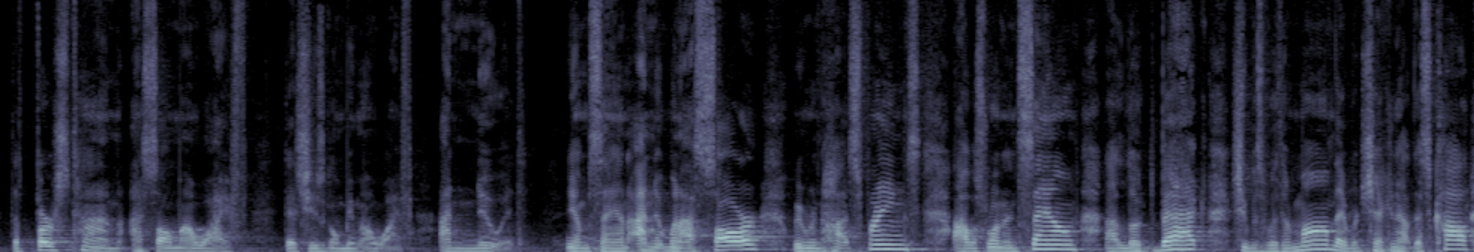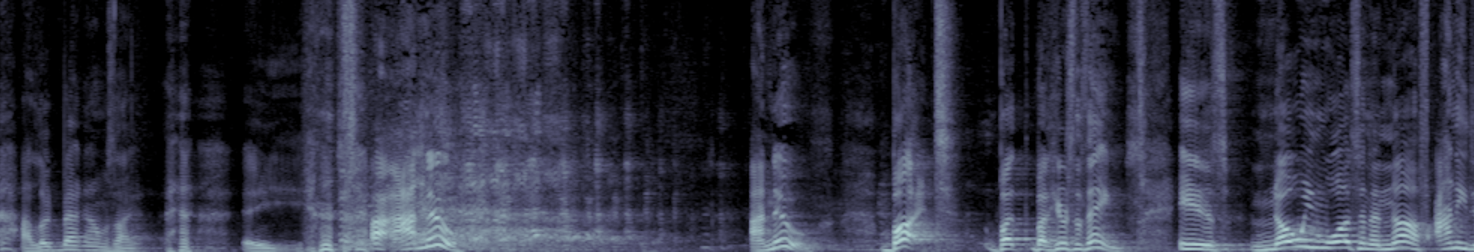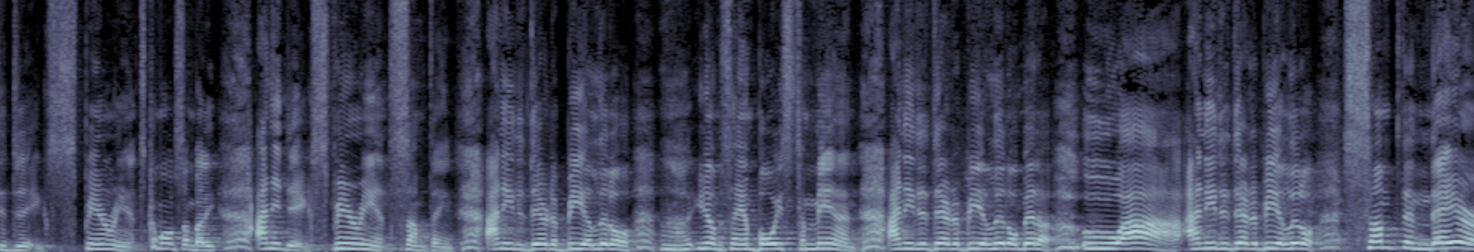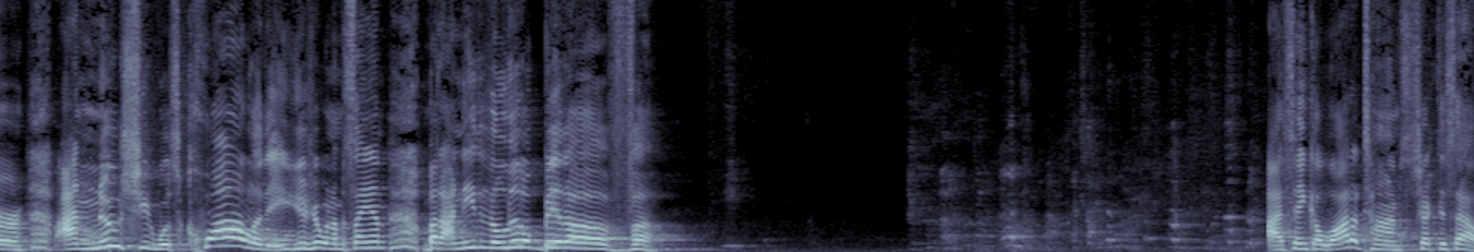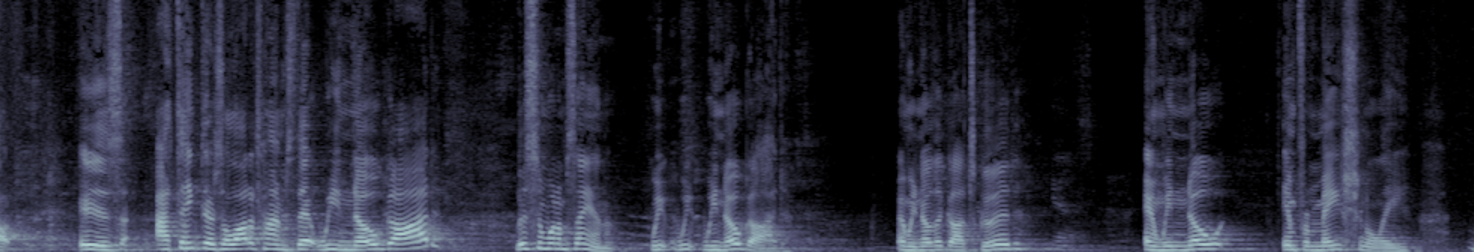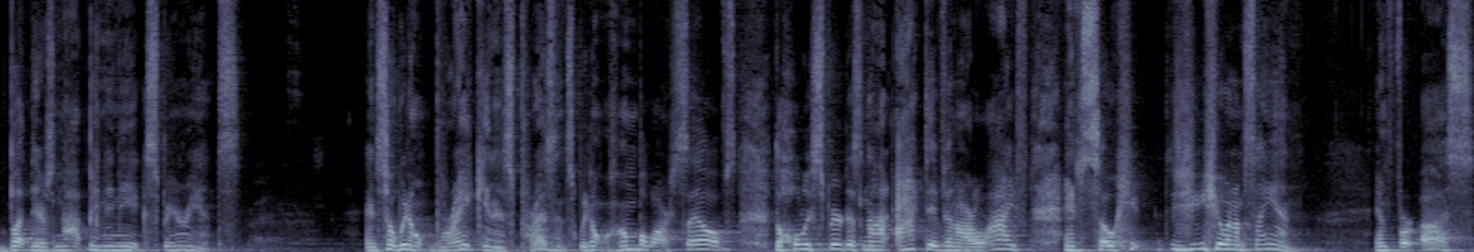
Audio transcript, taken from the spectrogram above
the first time I saw my wife that she was going to be my wife. I knew it. You know what I'm saying? I knew when I saw her, we were in Hot Springs. I was running sound. I looked back. She was with her mom. They were checking out this car. I looked back and I was like, hey. I, I knew. I knew. But, but, but here's the thing is knowing wasn't enough. I needed to experience. Come on, somebody. I need to experience something. I needed there to be a little, uh, you know what I'm saying, Boyz II Men. I needed there to be a little bit of ooh ah. I needed there to be a little something there. I knew she was quality. You hear what I'm saying? But I needed a little bit of. I think a lot of times, check this out, is I think there's a lot of times that we know God. Listen to what I'm saying. We, we, we know God, and we know that God's good, and we know informationally, but there's not been any experience. And so we don't break in his presence. We don't humble ourselves. The Holy Spirit is not active in our life. And so, he, you hear what I'm saying? And for us,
